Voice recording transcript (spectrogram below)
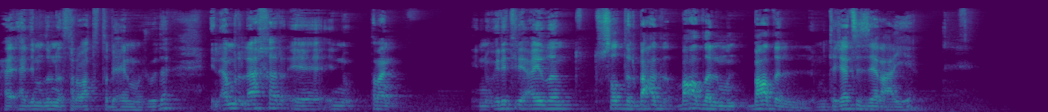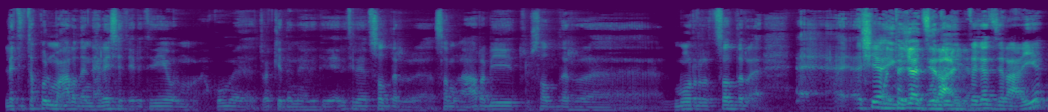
هذه من ضمن الثروات الطبيعية الموجودة الأمر الآخر آه، إنه طبعا إنه إريتريا أيضا تصدر بعض بعض بعض المنتجات الزراعية التي تقول المعارضه أنها ليست إريترية والحكومة تؤكد أنها إريترية، إريتريا تصدر صمغ عربي، تصدر آه، المر، تصدر آه، أشياء منتجات زراعية. منتجات زراعية.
